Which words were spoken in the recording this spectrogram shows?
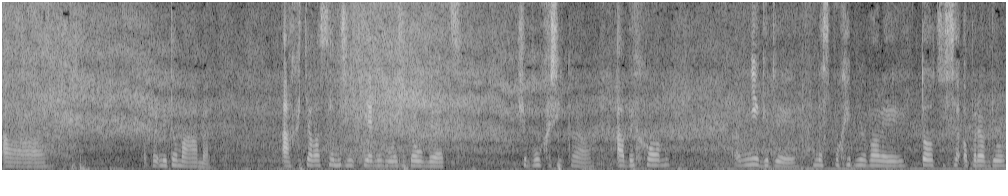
A my to máme. A chtěla jsem říct jednu důležitou věc, že Bůh říká, abychom nikdy nespochybňovali to, co se opravdu,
